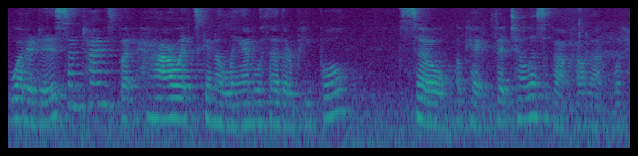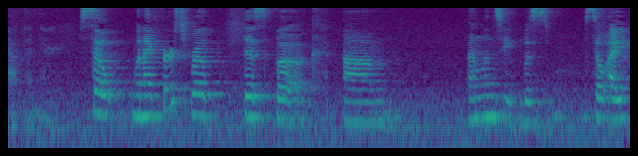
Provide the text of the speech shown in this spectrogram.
what it is sometimes, but how it's going to land with other people. So, okay, but tell us about how that, what happened there. So when I first wrote this book, um, and Lindsey was so I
